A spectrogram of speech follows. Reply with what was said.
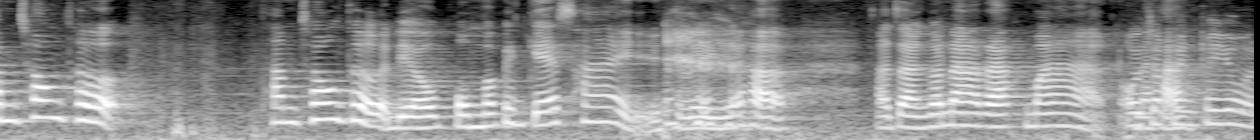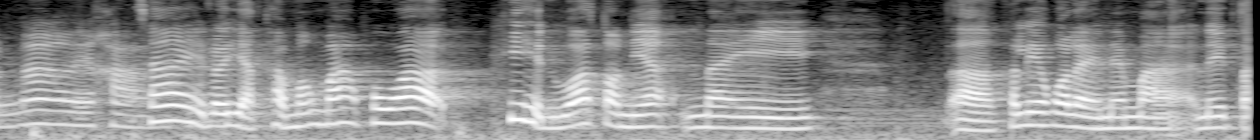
ทำช่องเถอะทำช่องเถอะเดี๋ยวผมมาเป็นเกสให้อะไรอย่างเงี้ยค่ะอาจารย์ก็น่ารักมากโอ้นะจะคะเป็นประโยชน์มากเลยค่ะ ใช่เราอยากทำมากๆ เพราะว่าพี่เห็นว่าตอนเนี้ยใน เอ่อเขาเรียกว่าอะไรในมาในต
